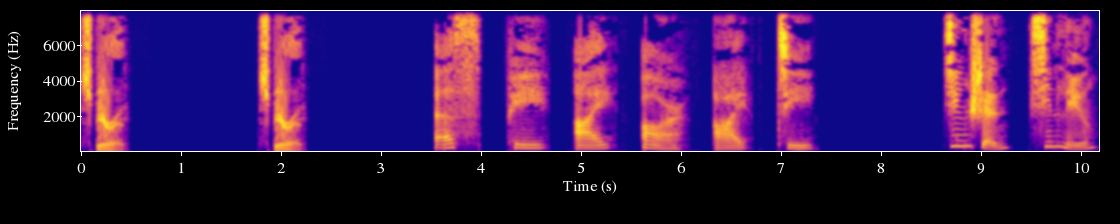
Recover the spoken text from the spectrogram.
spirit, spirit, S P I R I T. 精神、心灵、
